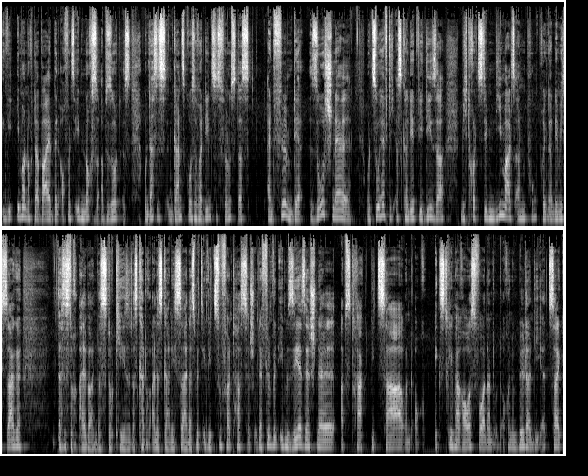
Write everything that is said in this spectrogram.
irgendwie immer noch dabei bin, auch wenn es eben noch so absurd ist. Und das ist ein ganz großer Verdienst des Films, dass ein Film, der so schnell und so heftig eskaliert wie dieser, mich trotzdem niemals an einen Punkt bringt, an dem ich sage, das ist doch albern, das ist doch Käse, das kann doch alles gar nicht sein, das wird irgendwie zu fantastisch. Und der Film wird eben sehr, sehr schnell abstrakt, bizarr und auch extrem herausfordernd und auch in den Bildern, die er zeigt,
